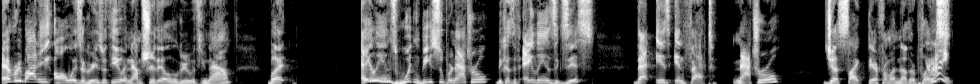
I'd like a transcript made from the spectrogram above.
Everybody always agrees with you, and I'm sure they'll agree with you now. But aliens wouldn't be supernatural because if aliens exist, that is in fact natural, just like they're from another place. Right.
